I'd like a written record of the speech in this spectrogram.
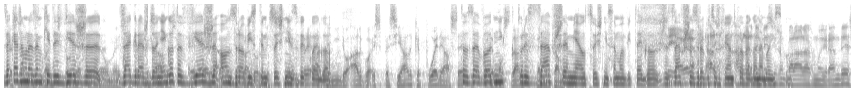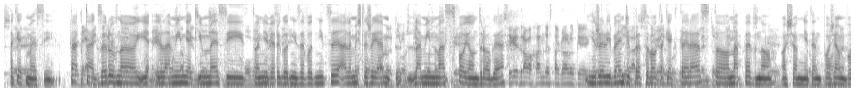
Za każdym razem, kiedy wiesz, że zagrasz do niego, to wiesz, że on zrobi z tym coś niezwykłego. To zawodnik, który zawsze miał coś niesamowitego, że zawsze zrobi coś wyjątkowego na boisku. Tak jak eh, Messi. creo Tak, tak, zarówno Lamin, jak i Messi to niewiarygodni zawodnicy, ale myślę, że Lamin ma swoją drogę. Jeżeli będzie pracował tak jak teraz, to na pewno osiągnie ten poziom, bo,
